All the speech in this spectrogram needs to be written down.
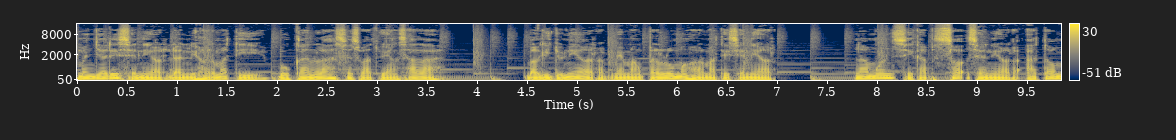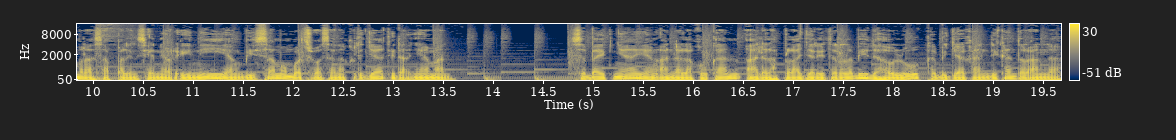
Menjadi senior dan dihormati bukanlah sesuatu yang salah. Bagi junior, memang perlu menghormati senior. Namun, sikap sok senior atau merasa paling senior ini yang bisa membuat suasana kerja tidak nyaman. Sebaiknya yang Anda lakukan adalah pelajari terlebih dahulu kebijakan di kantor Anda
